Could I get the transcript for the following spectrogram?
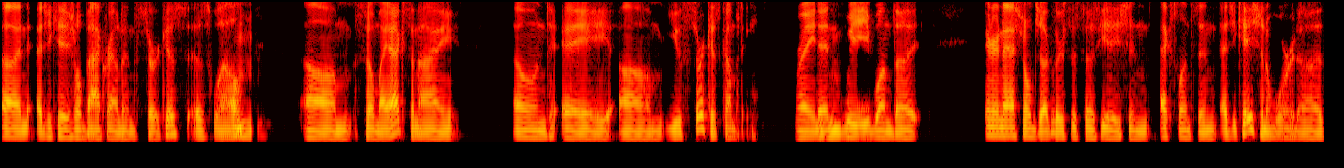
an educational background in circus as well. Mhm. Um, so my ex and I owned a um, youth circus company, right? And we won the International Jugglers Association Excellence in Education Award uh,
